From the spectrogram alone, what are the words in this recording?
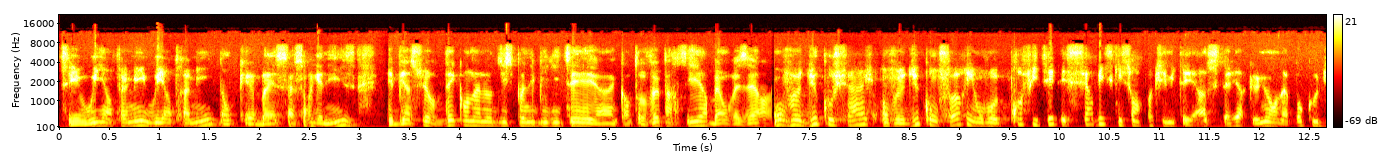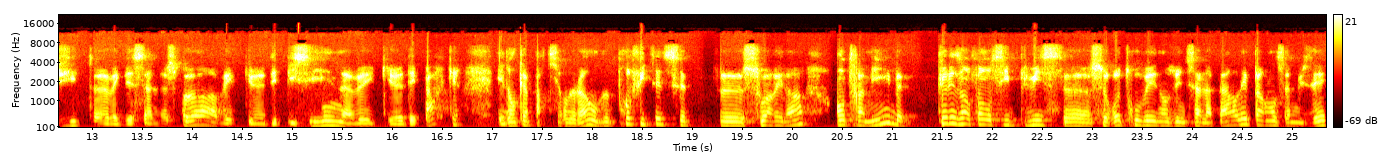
C'est oui en famille, oui entre amis, donc euh, ben, ça s'organise. Et bien sûr, dès qu'on a nos disponibilités, hein, quand on veut partir, ben, on réserve. On veut du couchage, on veut du confort et on veut profiter des services qui sont en proximité. Hein. C'est-à-dire que nous, on a beaucoup de gîtes avec des salles de sport, avec euh, des piscines, avec euh, des parcs. Et donc à partir de là, on veut profiter de cette soirée-là entre amis, ben, que les enfants aussi puissent euh, se retrouver dans une salle à part, les parents s'amuser,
